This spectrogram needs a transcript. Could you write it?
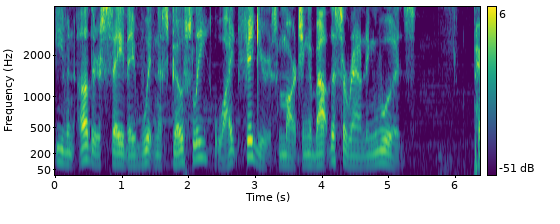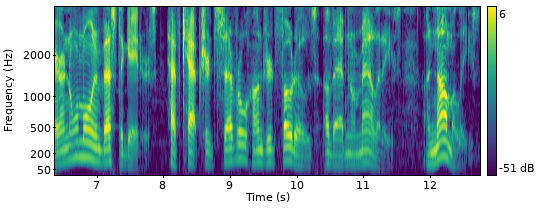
even others say they've witnessed ghostly, white figures marching about the surrounding woods. Paranormal investigators have captured several hundred photos of abnormalities, anomalies,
